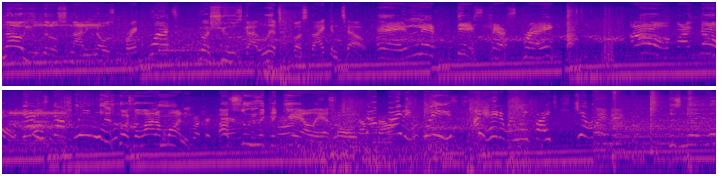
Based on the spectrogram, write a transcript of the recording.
No, you little snotty-nosed prick. What? Your shoes got lift, Buster, I can tell. Hey, lift this hairspray! Oh, my nose! Daddy, stop bleeding! This costs a lot of money. I'll sue you into jail, asshole. Stop fighting, please! I hate it when we fight. Can't we...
